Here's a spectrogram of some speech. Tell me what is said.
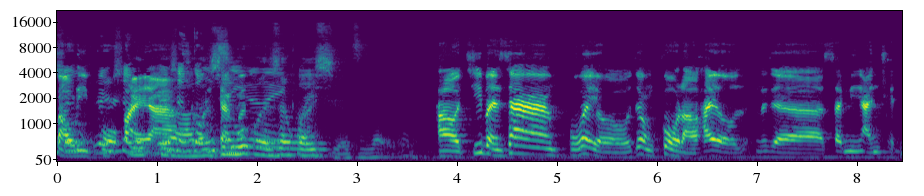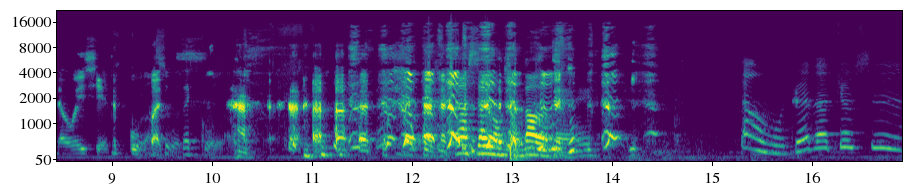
暴力破坏啊人身，攻击人身威胁之类的。好，基本上不会有这种过劳，还有那个生命安全的威胁的部分是。我在过劳。那三龙想到了没？但我觉得就是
